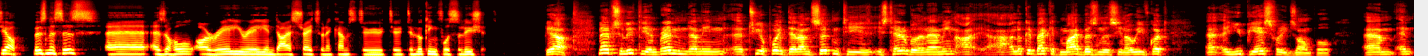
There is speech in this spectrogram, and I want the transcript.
yeah, businesses uh, as a whole are really, really in dire straits when it comes to to, to looking for solutions. Yeah, no, absolutely. And Brandon, I mean, uh, to your point, that uncertainty is, is, terrible. And I mean, I, I look at back at my business. You know, we've got a, a UPS, for example, um, and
